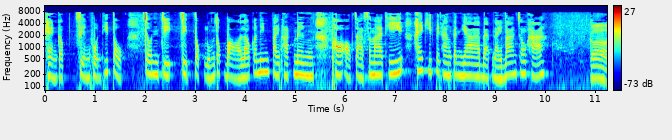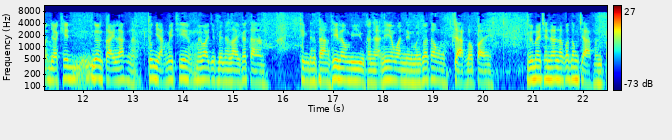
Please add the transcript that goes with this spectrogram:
แข่งกับเสียงฝนที่ตก จนจิจิตตกหลุมตกบ่อ แล้วก็นิ่งไปพักหนึ่ง พอออกจากสมาธิให้คิดไปทางปัญญาแบบไหนบ้างเจ้าคะ ก็อย่าคิดเรื่องตายรักนะทุกอย่างไม่เที่ยง ไม่ว่าจะเป็นอะไรก็ตามสิ่งต่างๆ ที่เรามีอยู่ขณะนี้วันหนึ่งมันก็ต้องจากเราไป หรือไม่เช่นนั้นเราก็ต้องจากมันไป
